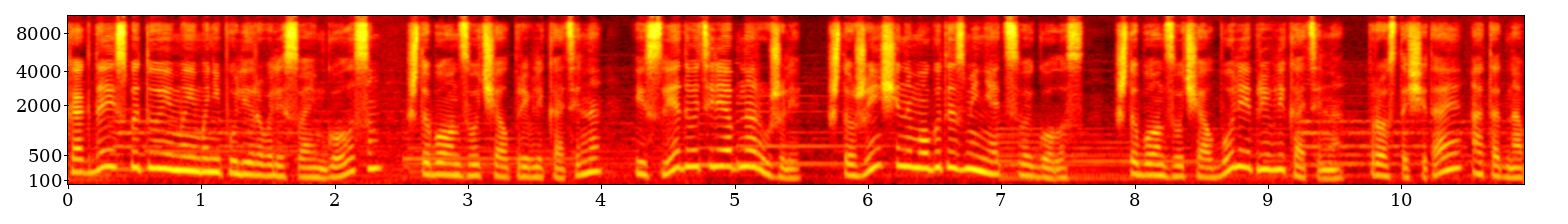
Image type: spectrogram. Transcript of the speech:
Когда испытуемые манипулировали своим голосом, чтобы он звучал привлекательно, исследователи обнаружили, что женщины могут изменять свой голос, чтобы он звучал более привлекательно, просто считая от 1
